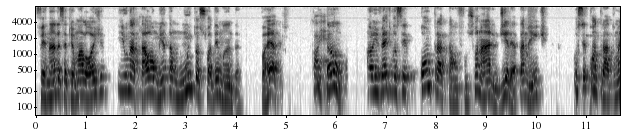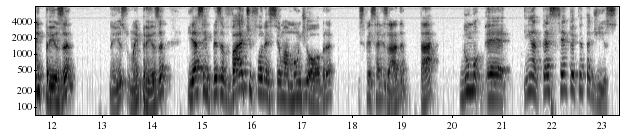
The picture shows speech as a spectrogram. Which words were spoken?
Fernanda, você tem uma loja e o Natal aumenta muito a sua demanda, correto? Correto. Então, ao invés de você contratar um funcionário diretamente, você contrata uma empresa, não é isso? Uma empresa, e essa empresa vai te fornecer uma mão de obra especializada, tá? Do, é, em até 180 dias.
